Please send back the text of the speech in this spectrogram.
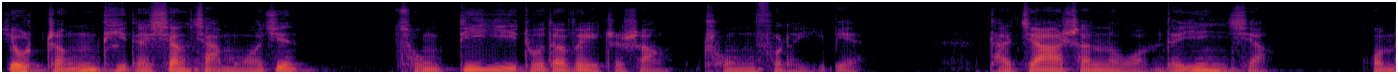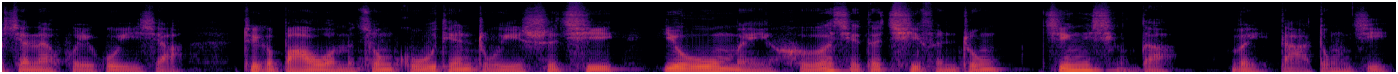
又整体的向下磨进，从低一度的位置上重复了一遍。它加深了我们的印象。我们先来回顾一下这个把我们从古典主义时期优美和谐的气氛中惊醒的伟大动机。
